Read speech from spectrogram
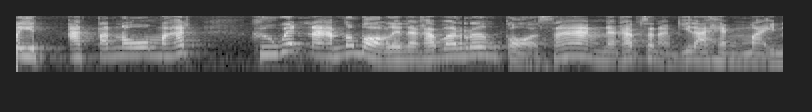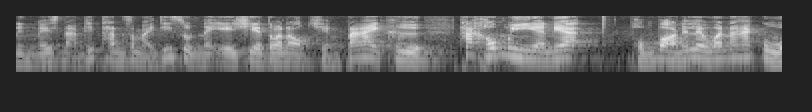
ปิดอัตโนมัติ คือเวียดนามต้องบอกเลยนะครับ ว่าเริ่มก่อสร้างนะครับสนามกีฬาแห่งใหม่หนึ่งในสนามที่ทันสมัยที่สุดในเอเชียตะวันออกเฉียงใต้คือ ถ้าเขามีอันเนี้ย ผมบอกได้เลยว่าน่ากลัว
